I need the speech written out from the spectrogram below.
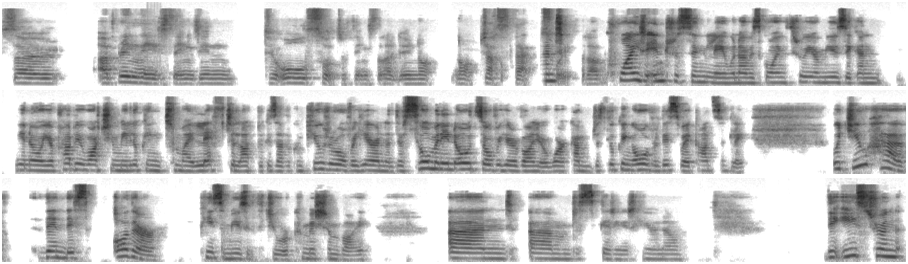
So I bring these things in to all sorts of things that I do, not not just that and suite, quite interestingly, when I was going through your music, and you know, you're probably watching me looking to my left a lot because I have a computer over here, and there's so many notes over here of all your work. I'm just looking over this way constantly. But you have then this other piece of music that you were commissioned by, and um, I'm just getting it here now. The Eastern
